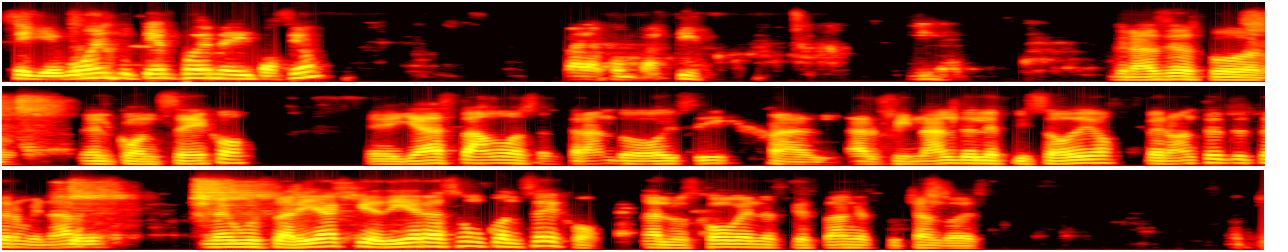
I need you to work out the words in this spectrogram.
se llevó en tu tiempo de meditación para compartir. Gracias por el consejo. Eh, ya estamos entrando hoy, sí, al, al, final del episodio, pero antes de terminar, me gustaría que dieras un consejo a los jóvenes que están escuchando esto. Ok,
